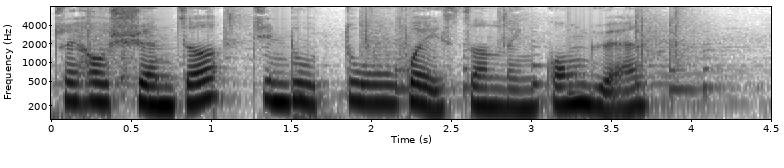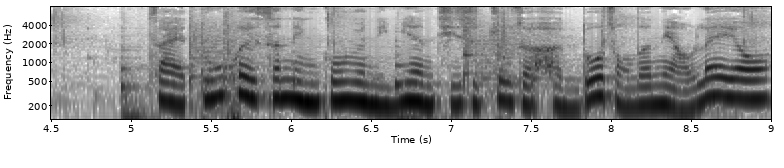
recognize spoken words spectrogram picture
最后选择进入都会森林公园。在都会森林公园里面，其实住着很多种的鸟类哦。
